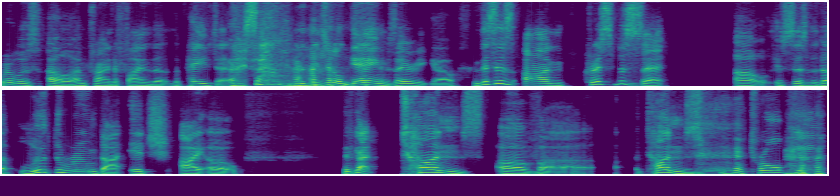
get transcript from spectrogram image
Where was oh I'm trying to find the, the page that I saw the digital games. There we go. And this is on Chris Bissett. Uh it says that up loottheroom.itch.io. They've got tons of uh tons Troll King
